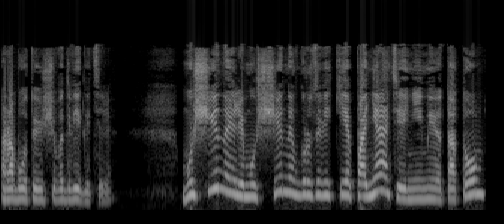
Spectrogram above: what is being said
работающего двигателя. Мужчина или мужчины в грузовике понятия не имеют о том,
